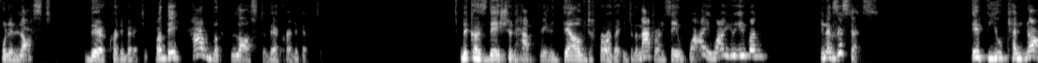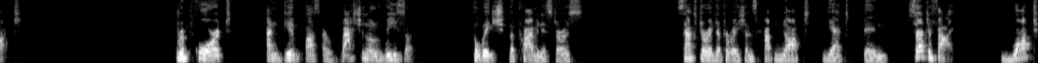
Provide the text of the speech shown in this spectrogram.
fully lost their credibility. But they have lost their credibility because they should have really delved further into the matter and say, why? Why are you even in existence? If you cannot report and give us a rational reason for which the prime minister's statutory declarations have not yet been certified. What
